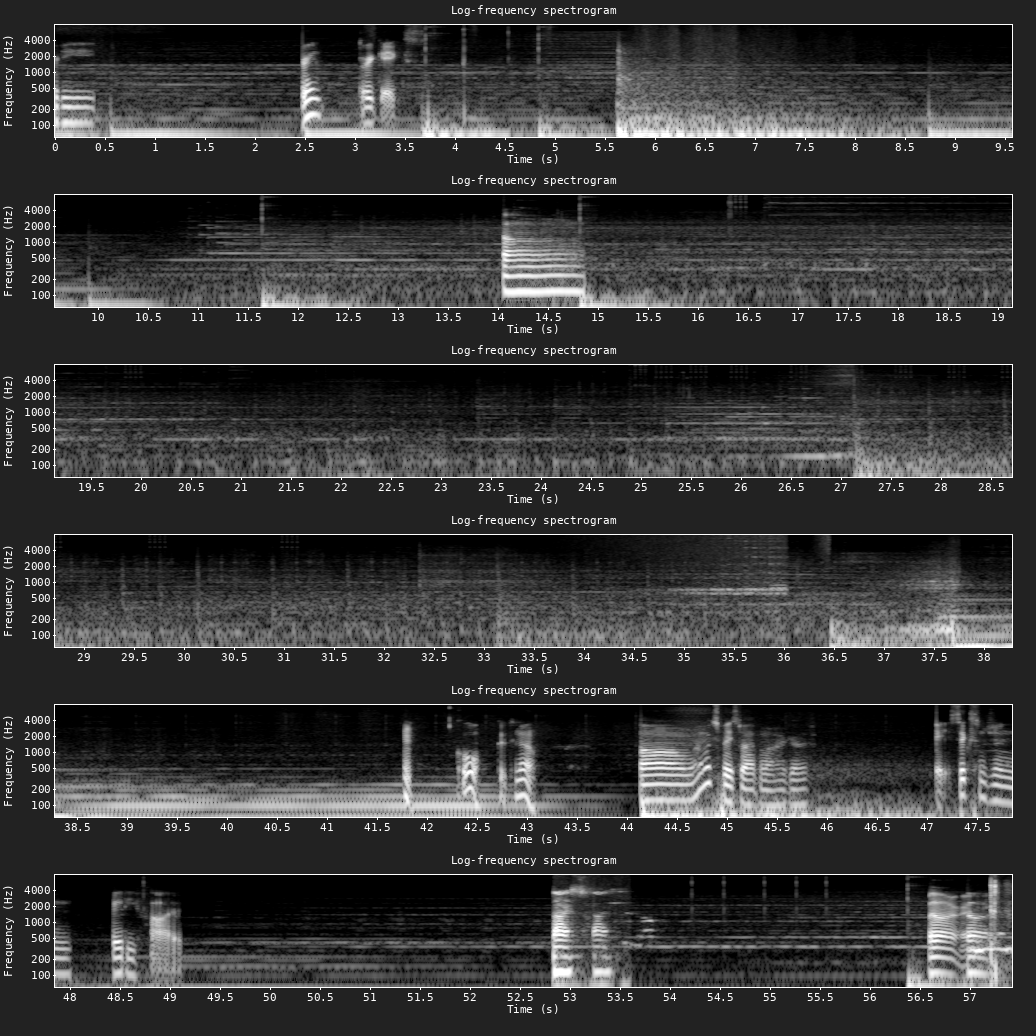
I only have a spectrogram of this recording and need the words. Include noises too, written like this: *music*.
property. Three, three gigs. Um. Much space do I have on my hard drive? Okay, 685. Nice, nice. Alright. Need uh,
